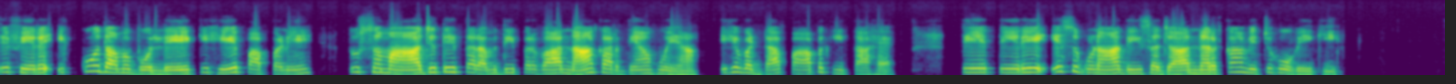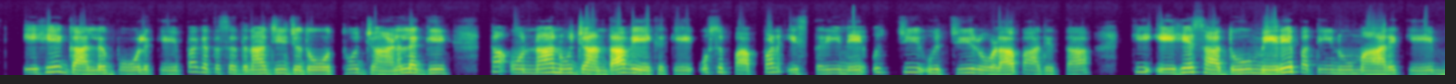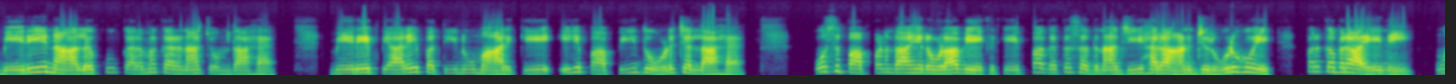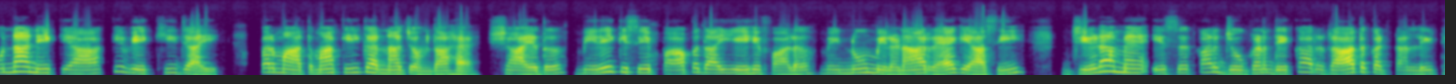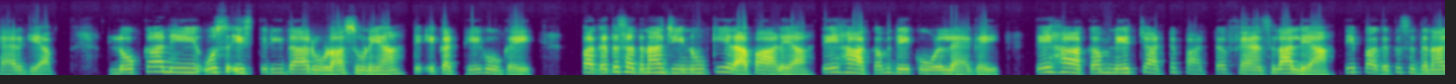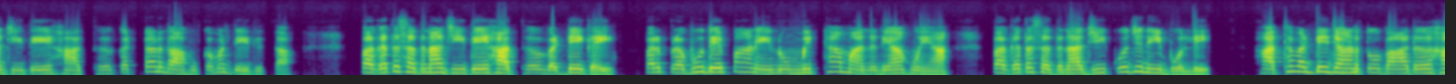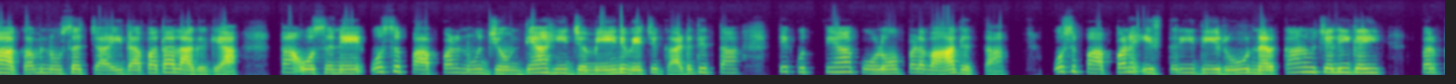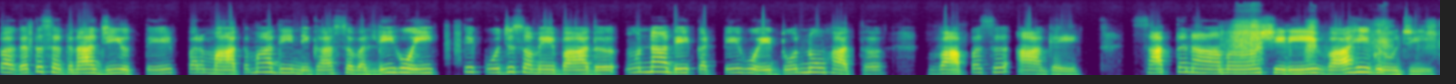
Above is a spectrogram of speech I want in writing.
ਤੇ ਫਿਰ ਇੱਕੋ ਦਮ ਬੋਲੇ ਕਿ, ਹੇ ਪਾਪਣੇ ਤੂੰ ਸਮਾਜ ਤੇ ਧਰਮ ਦੀ ਪਰਵਾਹ ਨਾ ਕਰਦਿਆਂ ਹੋਇਆਂ ਇਹ ਵੱਡਾ ਪਾਪ ਕੀਤਾ ਹੈ ਤੇ ਤੇਰੇ ਇਸ ਗੁਨਾਹ ਦੀ ਸਜ਼ਾ ਨਰਕਾਂ ਵਿੱਚ ਹੋਵੇਗੀ। ਇਹ ਗੱਲ ਬੋਲ ਕੇ ਭਗਤ ਸਦਨਾ ਜੀ ਜਦੋਂ ਉੱਥੋਂ ਜਾਣ ਲੱਗੇ ਤਾਂ ਉਹਨਾਂ ਨੂੰ ਜਾਂਦਾ ਵੇਖ ਕੇ ਉਸ ਪਾਪਣ ਇਸਤਰੀ ਨੇ ਉੱਚੀ ਉੱਚੀ ਰੋਲਾ ਪਾ ਦਿੱਤਾ ਕਿ ਇਹ ਸਾਧੂ ਮੇਰੇ ਪਤੀ ਨੂੰ ਮਾਰ ਕੇ ਮੇਰੇ ਨਾਲ ਕੁਕਰਮ ਕਰਨਾ ਚਾਹੁੰਦਾ ਹੈ। ਮੇਰੇ ਪਿਆਰੇ ਪਤੀ ਨੂੰ ਮਾਰ ਕੇ ਇਹ ਪਾਪੀ ਦੌੜ ਚੱਲਾ ਹੈ। ਉਸ ਪਾਪਣ ਦਾ ਇਹ ਰੋਲਾ ਵੇਖ ਕੇ ਭਗਤ ਸਦਨਾ ਜੀ ਹੈਰਾਨ ਜ਼ਰੂਰ ਹੋਏ, ਪਰ ਘਬਰਾਏ ਨਹੀਂ। ਉਹਨਾਂ ਨੇ ਕਿਹਾ ਕਿ ਵੇਖੀ ਜਾਏ, ਪਰਮਾਤਮਾ ਕੀ ਕਰਨਾ ਚਾਹੁੰਦਾ ਹੈ? ਸ਼ਾਇਦ ਮੇਰੇ ਕਿਸੇ ਪਾਪ ਦਾ ਹੀ ਇਹ ਫਲ ਮੈਨੂੰ ਮਿਲਣਾ ਰਹਿ ਗਿਆ ਸੀ, ਜਿਹੜਾ ਮੈਂ ਇਸ ਕਲ ਜੋਗਣ ਦੇ ਘਰ ਰਾਤ ਕੱਟਣ ਲਈ ਠਹਿਰ ਗਿਆ। ਲੋਕਾਂ ਨੇ ਉਸ ਇਸਤਰੀ ਦਾ ਰੌਲਾ ਸੁਣਿਆ ਤੇ ਇਕੱਠੇ ਹੋ ਗਏ। ਭਗਤ ਸਦਨਾ ਜੀ ਨੂੰ ਘੇਰਾ ਪਾ ਲਿਆ ਤੇ ਹਾਕਮ ਦੇ ਕੋਲ ਲੈ ਗਏ ਤੇ ਹਾਕਮ ਨੇ ਝਟਪਟ ਫੈਸਲਾ ਲਿਆ ਤੇ ਭਗਤ ਸਦਨਾ ਜੀ ਦੇ ਹੱਥ ਕੱਟਣ ਦਾ ਹੁਕਮ ਦੇ ਦਿੱਤਾ। ਭਗਤ ਸਦਨਾ ਜੀ ਦੇ ਹੱਥ ਵੱਡੇ ਗਏ, ਪਰ ਪ੍ਰਭੂ ਦੇ ਭਾਣੇ ਨੂੰ ਮਿੱਠਾ ਮੰਨਦਿਆਂ ਹੋਇਆਂ ਭਗਤ ਸਦਨਾ ਜੀ ਕੁਝ ਨਹੀਂ ਬੋਲੇ। ਹੱਥ ਵੱਢੇ ਜਾਣ ਤੋਂ ਬਾਅਦ ਹਾਕਮ ਨੂੰ ਸੱਚਾਈ ਦਾ ਪਤਾ ਲੱਗ ਗਿਆ, ਤਾਂ ਉਸ ਨੇ ਉਸ ਪਾਪੜ ਨੂੰ ਜਿਉਂਦਿਆਂ ਹੀ ਜ਼ਮੀਨ ਵਿੱਚ ਗੱਡ ਦਿੱਤਾ ਤੇ ਕੁੱਤਿਆਂ ਕੋਲੋਂ ਪੜਵਾ ਦਿੱਤਾ। ਉਸ ਪਾਪਣ ਇਸਤਰੀ ਦੀ ਰੂਹ ਨਰਕਾਂ ਨੂੰ ਚਲੀ ਗਈ, ਪਰ ਭਗਤ ਸਦਨਾ ਜੀ ਉੱਤੇ ਪਰਮਾਤਮਾ ਦੀ ਨਿਗਾਹ ਸਵੱਲੀ ਹੋਈ ਤੇ ਕੁਝ ਸਮੇਂ ਬਾਅਦ ਉਹਨਾਂ ਦੇ ਕੱਟੇ ਹੋਏ ਦੋਨੋਂ ਹੱਥ ਵਾਪਸ ਆ ਗਏ। ਸਤਨਾਮ ਸ਼੍ਰੀ ਵਾਹਿਗੁਰੂ ਜੀ।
